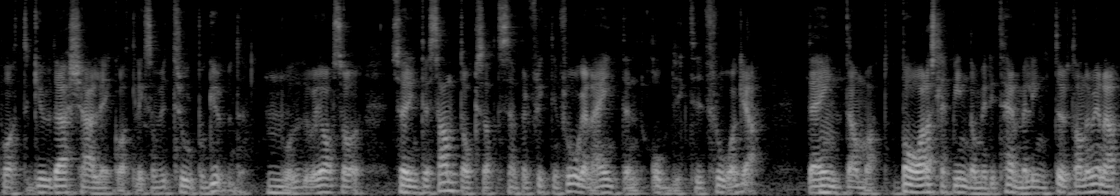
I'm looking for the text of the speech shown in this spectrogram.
på att Gud är kärlek och att liksom vi tror på Gud, Mm. både du och jag, så, så är det intressant också att till exempel flyktingfrågan är inte en objektiv fråga. Det är Mm. inte om att bara släppa in dem i ditt hem eller inte, utan jag menar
